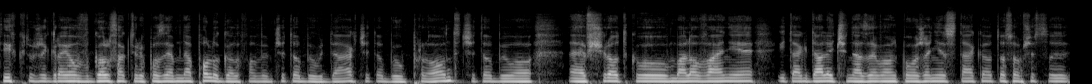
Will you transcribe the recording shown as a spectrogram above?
tych, którzy grają w golfa, których poznałem na polu golfowym. Czy to był dach, czy to był prąd, czy to było e, w środku malowanie i tak dalej, czy na zewnątrz położenie staka, to są wszyscy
